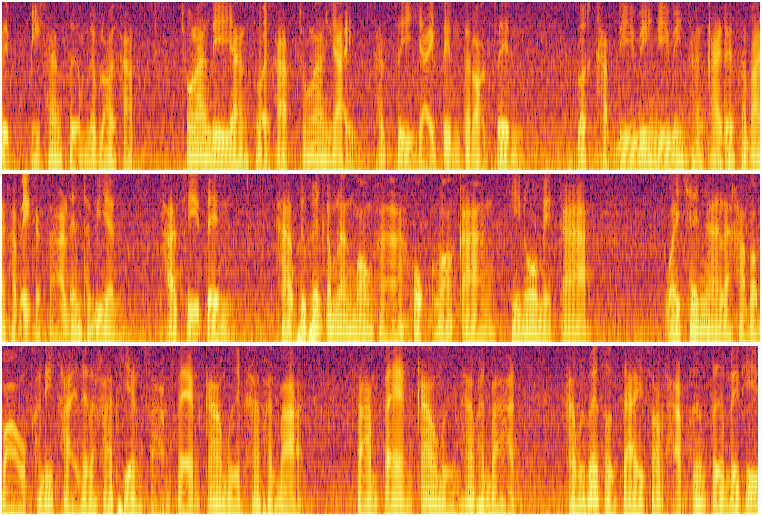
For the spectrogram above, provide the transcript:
30 มีข้างเสริมเรียบร้อยครับ ช่วงล่างดียางสวยครับ ช่วงล่างใหญ่ คัดซีใหญ่เต็มตลอดเส้น รถขับดีวิ่งดีวิ่งทางไกลได้สบายครับ เอกสารเล่มทะเบียน ภาษีเต็ม หากเพื่อนๆกำลังมองหา 6 ล้อกลางฮีโน่เมกาไว้ใช้งานราคาเบาๆ คันนี้ขายในราคาเพียง 395,000 บาท 395,000 บาท หากเพื่อนๆสนใจสอบถามเพิ่มเติมได้ที่ 0848211158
